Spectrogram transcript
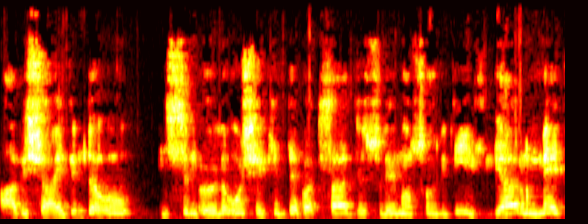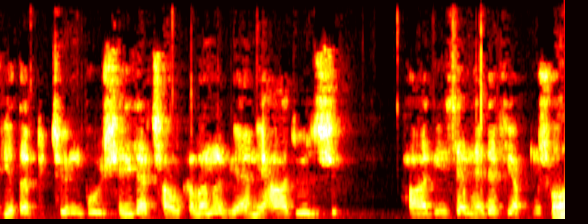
Abi şahidim de o isim öyle o şekilde bak sadece Süleyman Soylu değil. Yarın medyada bütün bu şeyler çalkalanır. Yani Hadi Özışık Hadi'yi sen hedef yapmış ol.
